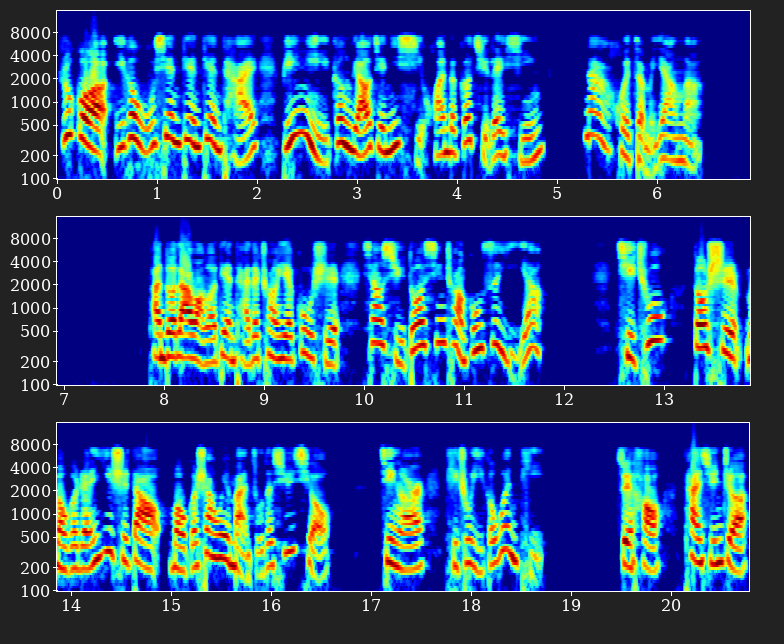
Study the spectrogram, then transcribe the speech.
如果一个无线电电台比你更了解你喜欢的歌曲类型，那会怎么样呢？潘多拉网络电台的创业故事像许多新创公司一样，起初都是某个人意识到某个尚未满足的需求，进而提出一个问题，最后探寻者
